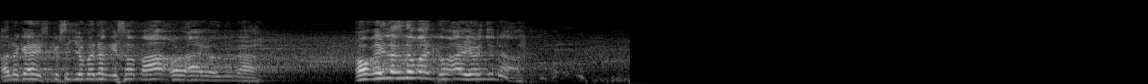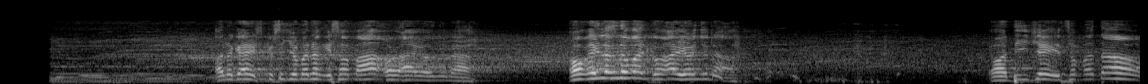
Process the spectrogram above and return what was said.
Ano guys, gusto nyo ba ng isa pa or ayaw nyo na? Okay lang naman kung ayaw nyo na. Ano guys, gusto nyo ba ng isa pa or ayaw nyo na? Okay lang naman kung ayaw nyo na. oh, DJ, isa pa daw.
